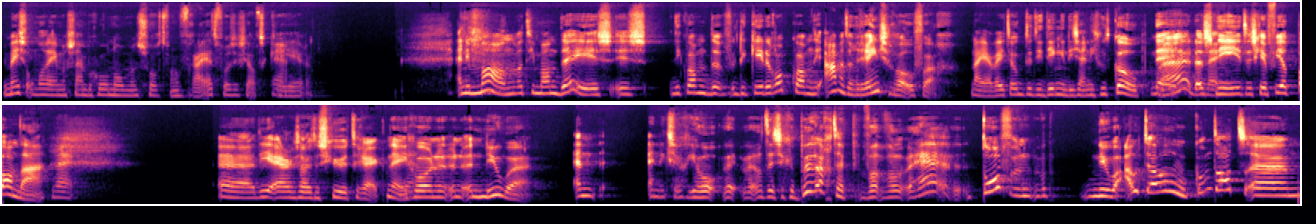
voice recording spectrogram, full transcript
de meeste ondernemers zijn begonnen om een soort van vrijheid voor zichzelf te Ja. creëren. En die man, wat die man deed, is, is die kwam de, keer erop kwam die aan met een Range Rover. Nou ja, weet ook dat die dingen die zijn niet goedkoop. Nee, hè? Dat is nee. niet, het is geen Fiat Panda. Nee. Eh, die je ergens uit een schuur trekt. Nee, Ja. gewoon een, een, een nieuwe. En, en ik zeg, joh, wat is er gebeurd? Heb, wat, wat, hè? Tof, een nieuwe auto, hoe komt dat? Ehm,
